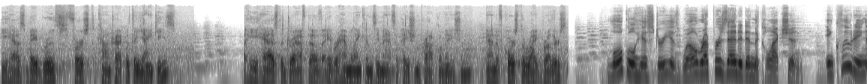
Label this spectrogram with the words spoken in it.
He has Babe Ruth's first contract with the Yankees. He has the draft of Abraham Lincoln's Emancipation Proclamation, and of course the Wright brothers. Local history is well represented in the collection, including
